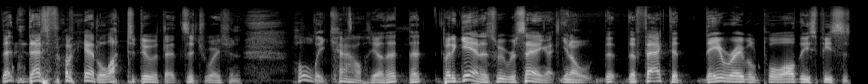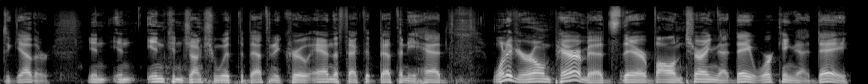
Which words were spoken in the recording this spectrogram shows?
that that probably had a lot to do with that situation. Holy cow! Yeah, that that. But again, as we were saying, you know, the the fact that they were able to pull all these pieces together in in in conjunction with the Bethany crew, and the fact that Bethany had one of your own paramedics there volunteering that day, working that day,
